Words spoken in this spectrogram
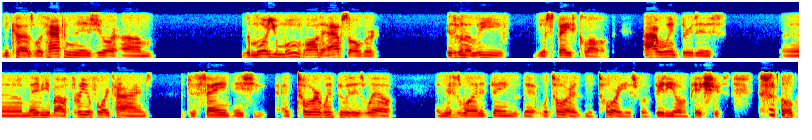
Because what's happening is your um, the more you move all the apps over, it's going to leave your space clogged. I went through this uh, maybe about three or four times with the same issue. Uh, Tor went through it as well, and this is one of the things that well, Tor is notorious for video and pictures. So,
